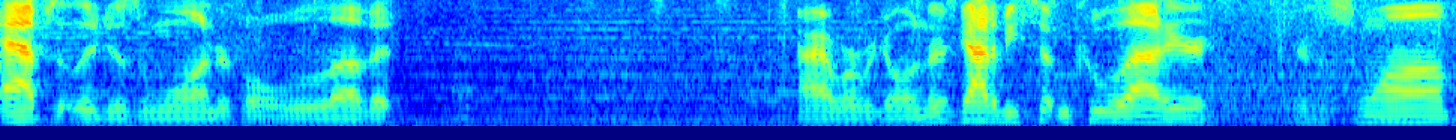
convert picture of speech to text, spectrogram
absolutely just wonderful. Love it. Alright, where are we going? There's got to be something cool out here. There's a swamp.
